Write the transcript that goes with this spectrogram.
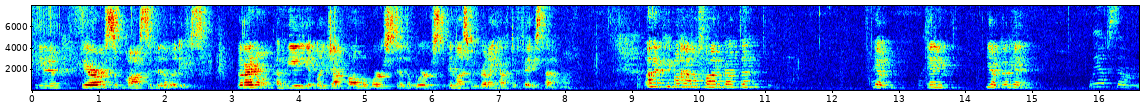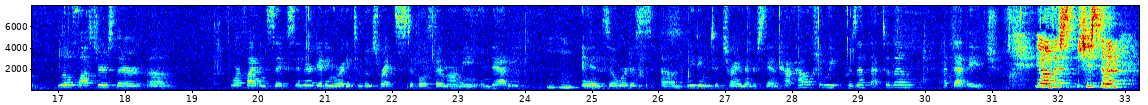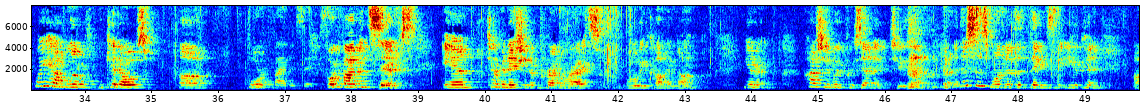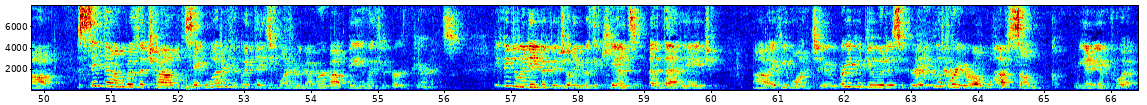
You know, there are some possibilities, but I don't immediately jump on the worst of the worst unless we really have to face that one. Other people have a thought about that? Yeah, any? Yeah, go ahead. We have some little fosters that are um, four, five, and six, and they're getting ready to lose rights to both their mommy and daddy. Mm -hmm. And so we're just um, needing to try and understand how, how should we present that to them at that age? Yeah, this, she said we have little kiddos, uh, four, four, five, and six. Four, five, and six, and termination of parental rights will be coming up. You know, how should we present it to them? And this is one of the things that you can uh, sit down with a child and say, what are the good things you want to remember about being with your birth parents? You can do it individually with the kids at that age uh, if you want to, or you can do it as a group. The four-year-old will have some you know, input.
